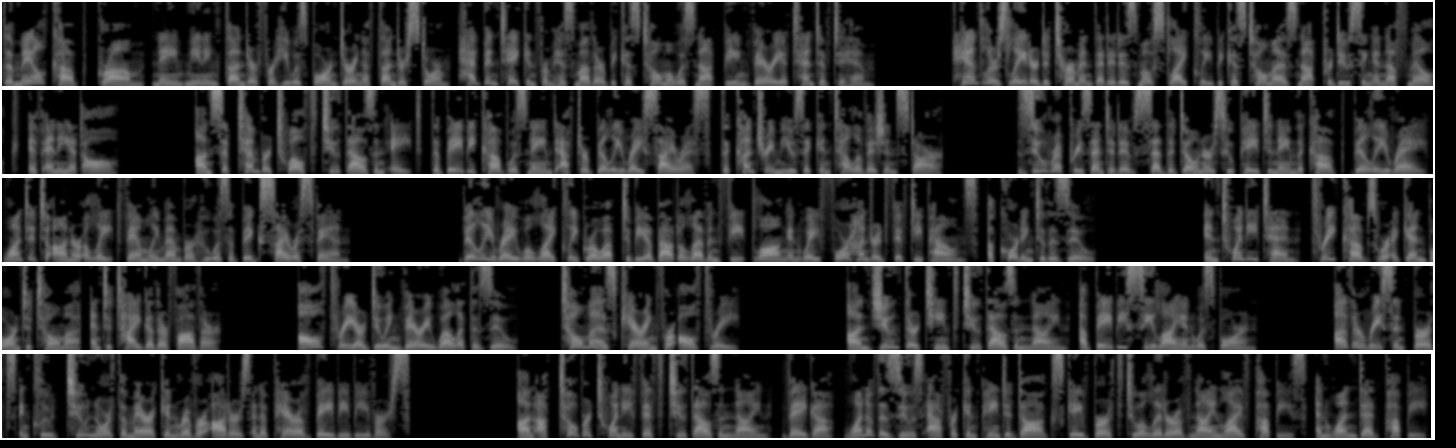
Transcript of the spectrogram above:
The male cub, Grom name meaning thunder for he was born during a thunderstorm, had been taken from his mother because Toma was not being very attentive to him. Handlers later determined that it is most likely because Toma is not producing enough milk, if any at all. On September 12, 2008, the baby cub was named after Billy Ray Cyrus, the country music and television star. Zoo representatives said the donors who paid to name the cub Billy Ray wanted to honor a late family member who was a big Cyrus fan. Billy Ray will likely grow up to be about 11 feet long and weigh 450 pounds, according to the zoo. In 2010, three cubs were again born to Toma, and to Taiga their father. All three are doing very well at the zoo. Toma is caring for all three. On June 13, 2009, a baby sea lion was born. Other recent births include two North American river otters and a pair of baby beavers. On October 25, 2009, Vega, one of the zoo's African painted dogs gave birth to a litter of nine live puppies, and one dead puppy.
